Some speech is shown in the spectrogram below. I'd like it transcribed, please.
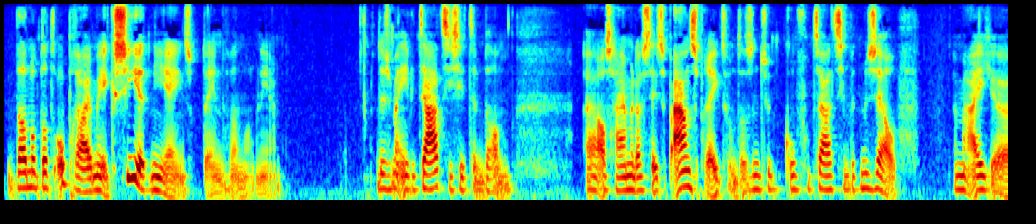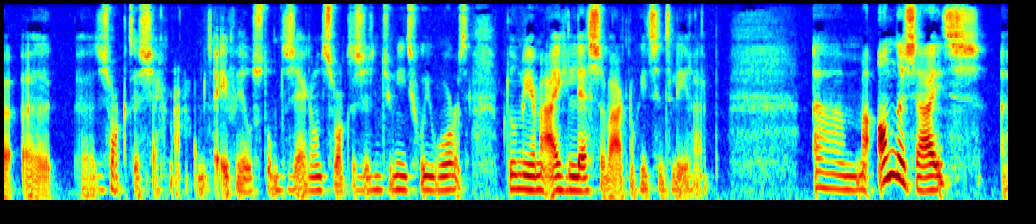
dan op dat opruimen. Ik zie het niet eens op de een of andere manier. Dus mijn irritatie zit hem dan uh, als hij me daar steeds op aanspreekt. Want dat is natuurlijk een confrontatie met mezelf. En mijn eigen uh, uh, zwaktes, zeg maar. Om het even heel stom te zeggen. Want zwaktes is natuurlijk niet het goede woord. Ik bedoel meer mijn eigen lessen waar ik nog iets in te leren heb. Um, maar anderzijds uh,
